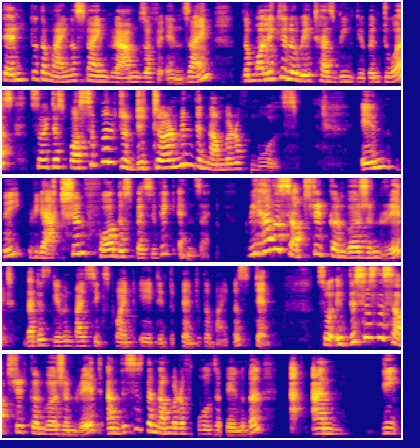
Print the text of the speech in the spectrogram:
10 to the minus 9 grams of enzyme. The molecular weight has been given to us. So it is possible to determine the number of moles in the reaction for the specific enzyme. We have a substrate conversion rate that is given by 6.8 into 10 to the minus 10. So if this is the substrate conversion rate and this is the number of moles available and the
